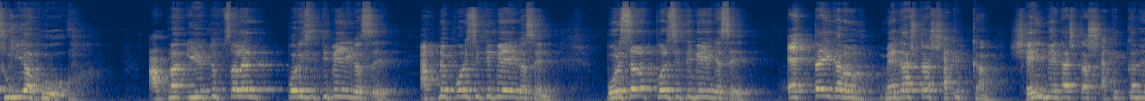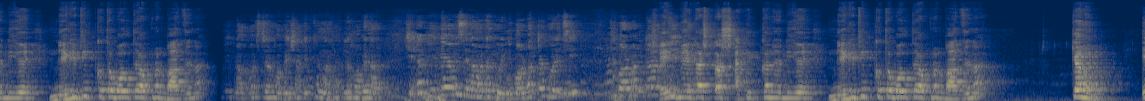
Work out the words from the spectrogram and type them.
সুমি আপু আপনার YouTube channel পরিচিতি পেয়ে গেছে। আপনি পরিচিতি পেয়ে গেছেন। পরিচালক পরিচিতি পেয়ে গেছে। একটাই কারণ মেগাস্টার শাকিব খান। সেই মেগাস্টার শাকিব খানের নিয়ে নেগেটিভ কথা বলতে আপনার বাজে না? হবে শাকিব খান না থাকলে হবে না। সেটা ভেবে আমি সিনেমাটা করিনি বরবাদটা করেছি। সেই মেগাস্টার শাকিব খানের নিয়ে নেগেটিভ কথা বলতে আপনার বাজে না? কেন?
